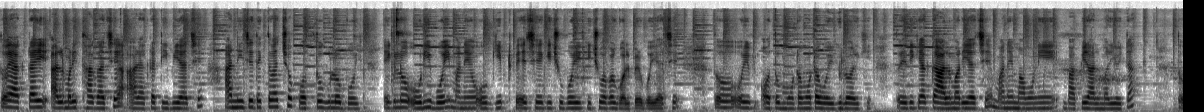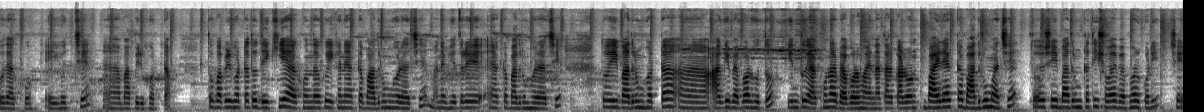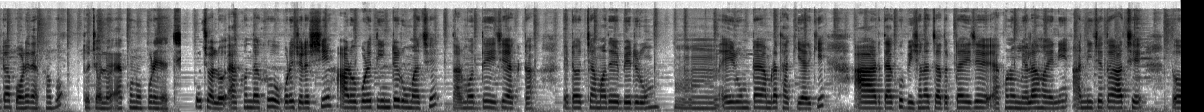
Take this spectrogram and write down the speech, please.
তো একটাই আলমারির থাক আছে আর একটা টিভি আছে। আর নিচে দেখতে পাচ্ছ কতগুলো বই। এগুলো ওরই বই মানে ও গিফট পেয়েছে, কিছু বই, কিছু আবার গল্পের বই আছে। তো ওই অত মোটা মোটা বইগুলো আর কি। তো এদিকে একটা আলমারি আছে মানে মামনি বাপির আলমারি ওইটা। তো দেখো, এই হচ্ছে বাপির ঘরটা। তো বাপির ঘরটা তো দেখিয়ে এখন দেখো এখানে একটা বাথরুম ঘর আছে মানে ভেতরে একটা বাথরুম ঘর আছে। তো এই বাথরুম ঘরটা আগে ব্যবহার হতো, কিন্তু এখন আর ব্যবহার হয় না। তার কারণ বাইরে একটা বাথরুম আছে, তো সেই বাথরুমটাতেই সবাই ব্যবহার করি, সেটা পরে দেখাবো। তো চলো, এখন ওপরে যাচ্ছি। তো চলো, এখন দেখো ওপরে চলে এসেছি, আর ওপরে তিনটে রুম আছে, তার মধ্যে এই যে একটা, এটা হচ্ছে আমাদের বেডরুম। এই রুমটায় আমরা থাকি আর কি। আর দেখো বিছানার চাদরটা এই যে এখনও মেলা হয়নি, আর নিচে তো আছে। তো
